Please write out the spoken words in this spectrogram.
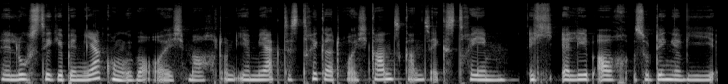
eine lustige Bemerkung über euch macht und ihr merkt, es triggert euch ganz, ganz extrem. Ich erlebe auch so Dinge wie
